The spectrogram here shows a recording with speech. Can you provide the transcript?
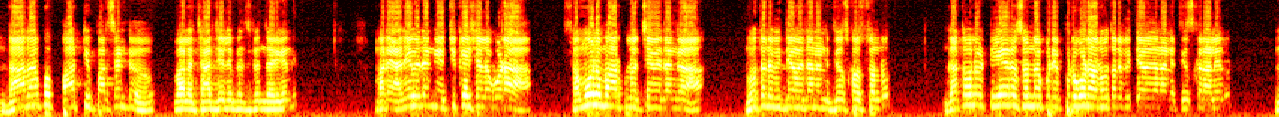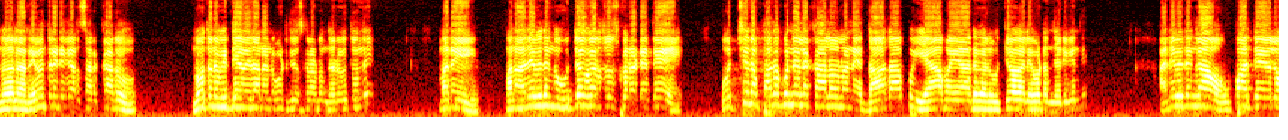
దాదాపు ఫార్టీ పర్సెంట్ వాళ్ళ ఛార్జీలు పెంచడం జరిగింది. మరి అదే విధంగా ఎడ్యుకేషన్లో కూడా సమూల మార్పులు వచ్చే విధంగా నూతన విద్యా విధానాన్ని తీసుకొస్తుండ్రు. గతంలో టీఆర్ఎస్ ఉన్నప్పుడు ఎప్పుడు కూడా నూతన విద్యా విధానాన్ని తీసుకురాలేదు. రేవంత్ రెడ్డి గారి సర్కారు నూతన విద్యా విధానాన్ని కూడా తీసుకురావడం జరుగుతుంది. మరి మనం అదే విధంగా ఉద్యోగాలు చూసుకున్నట్టయితే వచ్చిన పదకొండు నెలల కాలంలోనే దాదాపు యాభై ఆరు వేల ఉద్యోగాలు ఇవ్వడం జరిగింది. అదేవిధంగా ఉపాధ్యాయులు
